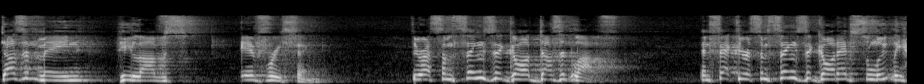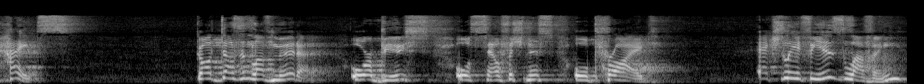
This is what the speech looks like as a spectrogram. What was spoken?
doesn't mean he loves everything. There are some things that God doesn't love. In fact, there are some things that God absolutely hates. God doesn't love murder or abuse or selfishness or pride. Actually, if He is loving,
